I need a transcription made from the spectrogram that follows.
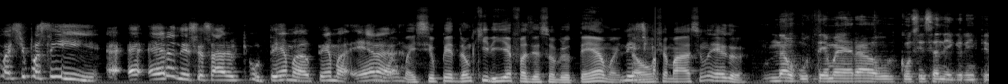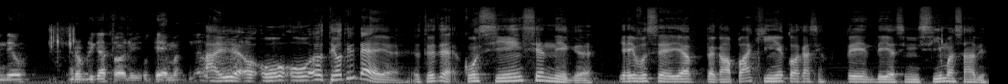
Não, mas tipo assim, é- é- era necessário que o tema, o tema era. Não, mas se o Pedrão queria fazer sobre o tema, então Nesse- chamasse um negro. Não, o tema era o consciência negra, entendeu? Era obrigatório o tema. Não, Aí, ou, ou eu tenho outra ideia. Eu tenho outra ideia. Consciência negra. E aí você ia pegar uma plaquinha, colocar assim, prender assim em cima, sabe?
